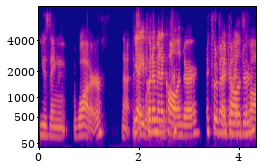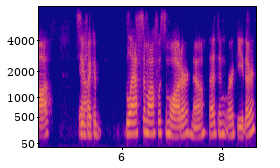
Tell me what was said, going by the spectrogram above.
using water. That Yeah, you put them in a colander. i put them in a tried to rinse colander. off. see if I could blast them off with some water. No, that didn't work either.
